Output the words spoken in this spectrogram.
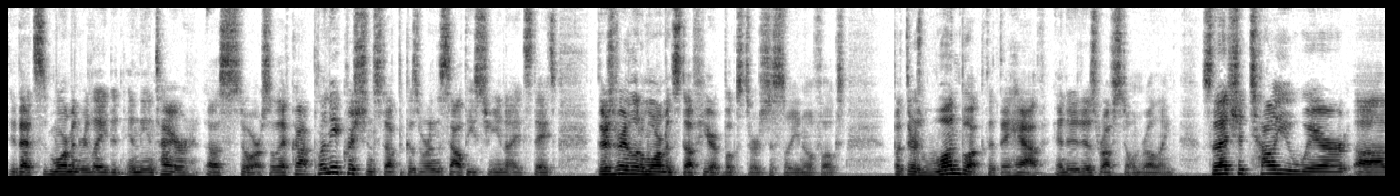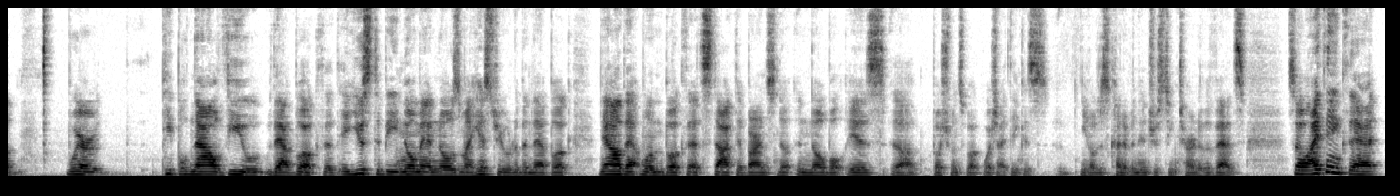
that's Mormon related in the entire uh, store. So they've got plenty of Christian stuff because we're in the southeastern United States. There's very little Mormon stuff here at bookstores, just so you know, folks. But there's one book that they have, and it is Rough Stone Rolling. So that should tell you where uh, where people now view that book. That it used to be No Man Knows My History would have been that book. Now that one book that's stocked at Barnes and Noble is uh, Bushman's book, which I think is you know just kind of an interesting turn of events. So I think that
